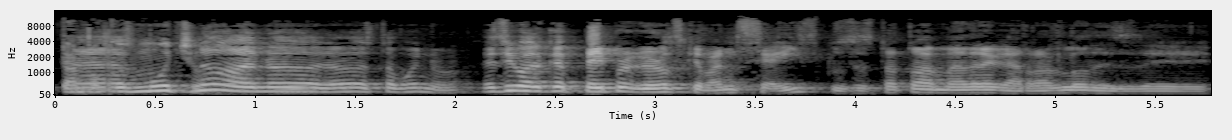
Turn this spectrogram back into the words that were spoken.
Tampoco Ah, es mucho. No, no, no, está bueno. Es igual que Paper Girls que van 6, pues está toda madre agarrarlo desde...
